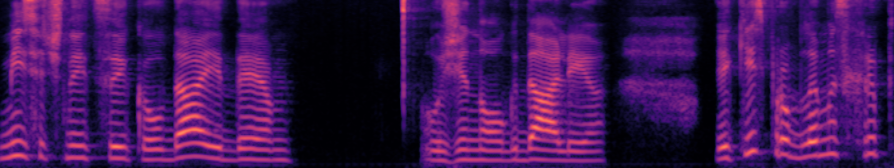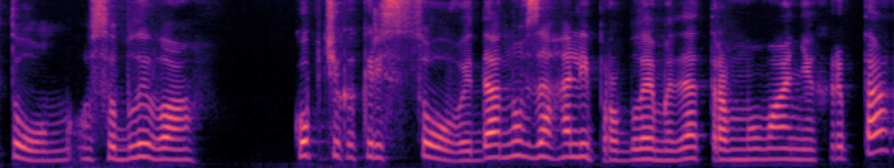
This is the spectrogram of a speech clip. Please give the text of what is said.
місячний цикл да, йде у жінок далі, якісь проблеми з хребтом, особливо копчикокрісцовий, да, ну взагалі проблеми да, травмування хребта.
